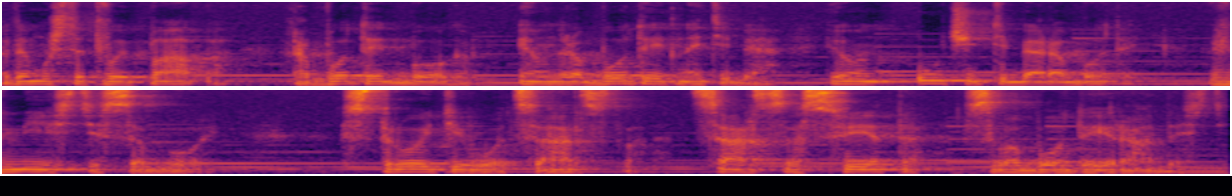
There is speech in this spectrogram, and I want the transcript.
потому что твой папа работает Богом, и он работает на тебя, и он учит тебя работать вместе с собой. Строить его царство, царство света, свободы и радости.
